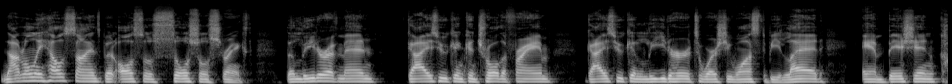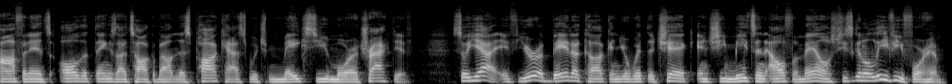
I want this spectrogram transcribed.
Not only health signs, but also social strength. The leader of men, guys who can control the frame, guys who can lead her to where she wants to be led, ambition, confidence, all the things I talk about in this podcast, which makes you more attractive. So, yeah, if you're a beta cuck and you're with the chick and she meets an alpha male, she's gonna leave you for him.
